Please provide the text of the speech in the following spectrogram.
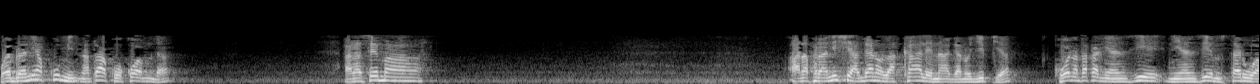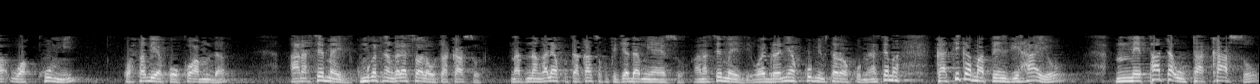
Waibrania kumi nataka kuokoa muda. Anasema anafananisha agano la kale na agano jipya. Kwa hiyo nataka nianzie nianzie mstari wa, wa kumi kwa sababu ya kuokoa muda. Anasema hivi kumbuka tunaangalia swala la utakaso na tunaangalia kutakaswa kupitia damu ya yesu. Anasema hivi waibrania kumi mstari wa kumi. Anasema katika mapenzi hayo mmepata utakaso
